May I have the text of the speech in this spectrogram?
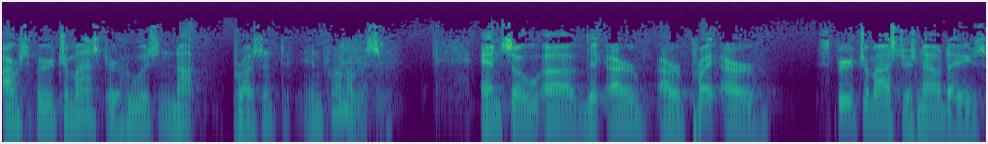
our spiritual master, who is not present in front of us. And so uh, the, our our our spiritual masters nowadays,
